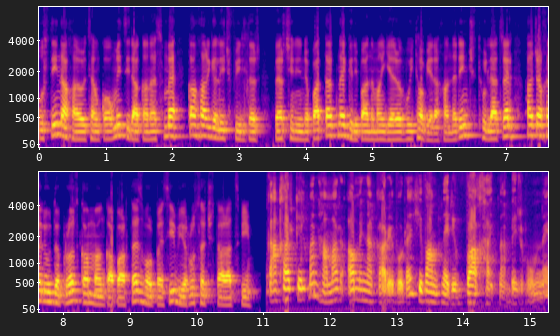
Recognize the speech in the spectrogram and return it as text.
Ոստի նախարարության կողմից իրականացվում է կանխարգելիչ ֆիլտր։ Վերջինի նպատակն է գրիպանման երևույթով երեխաներին չթույլատրել հաճախելու դպրոց կամ մանկապարտեզ, որպեսզի վիրուսը չտարածվի։ Կանխարգելման համար ամենակարևորը հիվանդների վաղ հայտնաբերումն է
